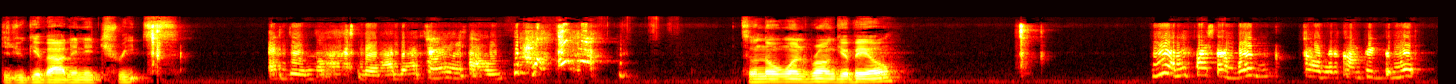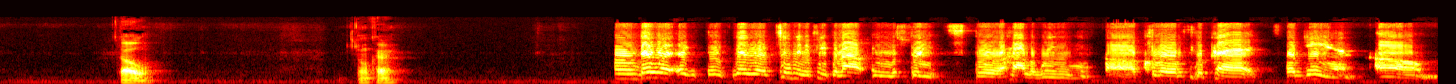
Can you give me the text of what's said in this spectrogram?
Did you give out any treats? I did not, but I got changed. So no one rung your bell. Yeah, they pressed that button, told me to come pick them up. Oh. Okay. Um, there were uh, there were too many people out in the streets for Halloween. Uh, clubs were packed again. Um,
